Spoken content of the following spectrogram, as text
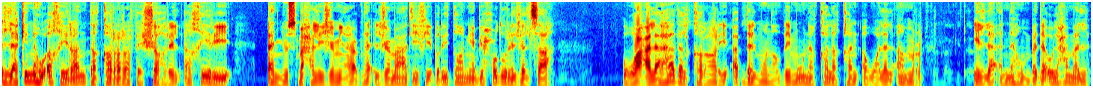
لكنه أخيرا تقرر في الشهر الأخير أن يسمح لجميع أبناء الجماعة في بريطانيا بحضور الجلسة. وعلى هذا القرار أبدى المنظمون قلقا أول الأمر إلا أنهم بدأوا العمل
